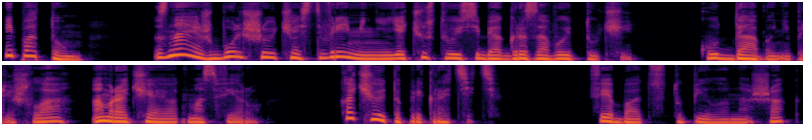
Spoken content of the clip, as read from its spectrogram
И потом, знаешь, большую часть времени я чувствую себя грозовой тучей. Куда бы ни пришла, омрачаю атмосферу. Хочу это прекратить. Феба отступила на шаг,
